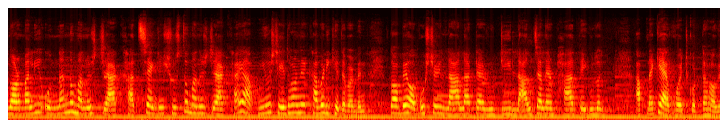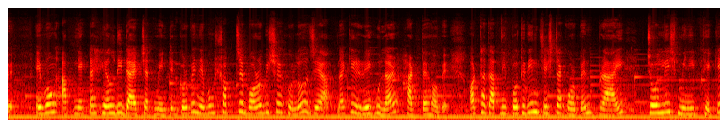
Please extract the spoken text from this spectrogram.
নর্মালি অন্যান্য মানুষ যা খাচ্ছে, একজন সুস্থ মানুষ যা খায়, আপনিও সেই ধরনের খাবারই খেতে পারবেন। তবে অবশ্যই লাল আটা, রুটি, লাল চালের ভাত, এগুলো আপনাকে অ্যাভয়েড করতে হবে। এবং আপনি একটা হেলদি ডায়েট চার্ট মেনটেন করবেন এবং সবচেয়ে বড় বিষয় হলো যে আপনাকে রেগুলার হাঁটতে হবে। অর্থাৎ আপনি প্রতিদিন চেষ্টা করবেন প্রায় চল্লিশ মিনিট থেকে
